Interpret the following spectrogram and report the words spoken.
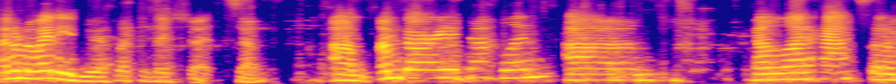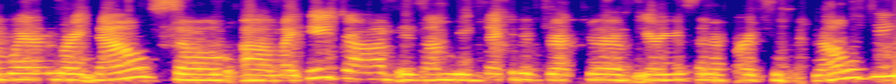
i don't know any of you as much as i should so. Um, i'm daria devlin. Um, got a lot of hats that I'm wearing right now. So uh, my day job is I'm the executive director of Erie Center for Arts and Technology.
